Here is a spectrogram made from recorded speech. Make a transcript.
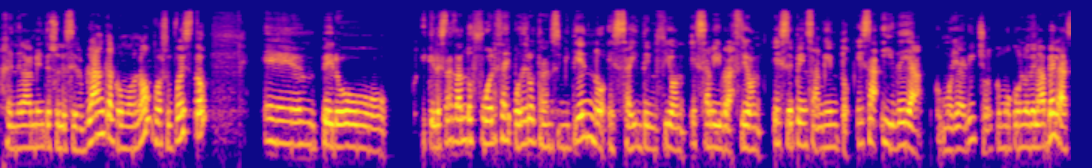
generalmente suele ser blanca, como no, por supuesto, eh, pero y que le estás dando fuerza y poder o transmitiendo esa intención, esa vibración, ese pensamiento, esa idea, como ya he dicho, como con lo de las velas.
